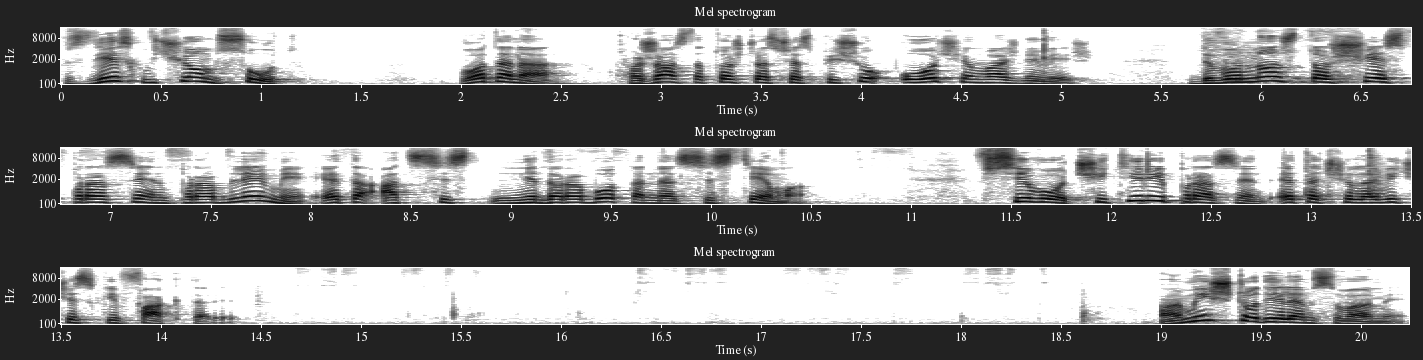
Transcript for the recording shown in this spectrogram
Здесь в чем суд? Вот она. Пожалуйста, то, что я сейчас пишу, очень важная вещь. 96% проблемы – это от недоработанная система. Всего 4% это человеческие факторы. А мы что делаем с вами?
